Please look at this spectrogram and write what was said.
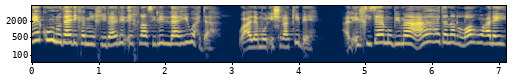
ويكون ذلك من خلال الإخلاص لله وحده وعدم الإشراك به الالتزام بما عاهدنا الله عليه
